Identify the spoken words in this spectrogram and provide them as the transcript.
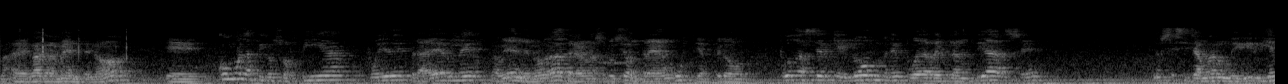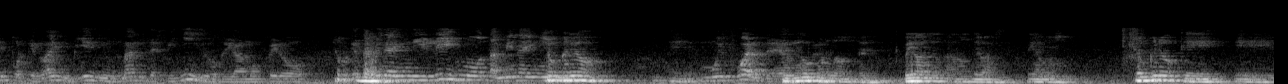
ma- eh, macramente, ¿no? Eh, ¿Cómo la filosofía puede traerle, obviamente no le va a traer una solución, trae angustias, pero puede hacer que el hombre pueda replantearse, no sé si llamarlo un vivir bien, porque no hay un bien y un mal definido, digamos, pero porque también hay un nihilismo, también hay un Yo creo, eh, muy fuerte. te digo por dónde, veo a dónde vas, digamos. Yo creo que eh,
